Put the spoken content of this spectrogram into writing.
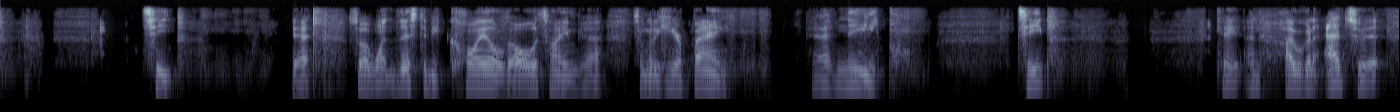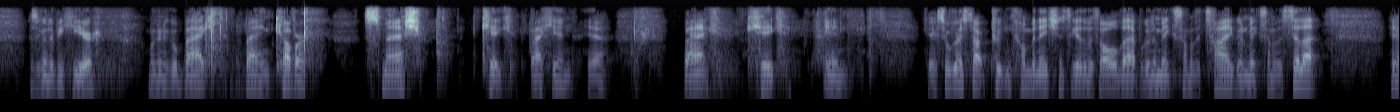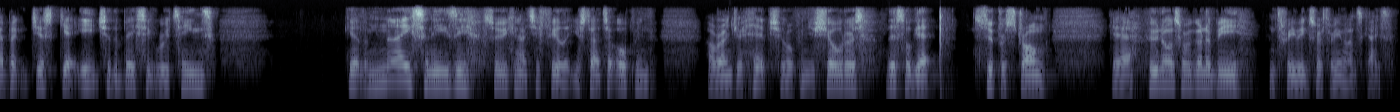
teep. Yeah. So I want this to be coiled all the time. Yeah. So I'm going to hear bang, yeah, knee, teep, Okay, and how we're going to add to it is going to be here. We're going to go back, bang, cover, smash, kick, back in. Yeah, back, kick, in. Okay, so we're going to start putting combinations together with all that. We're going to make some of the Thai, we're going to make some of the Silat. Yeah, but just get each of the basic routines, get them nice and easy so you can actually feel it. You start to open around your hips, you open your shoulders. This will get super strong. Yeah, who knows where we're going to be in three weeks or three months, guys.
